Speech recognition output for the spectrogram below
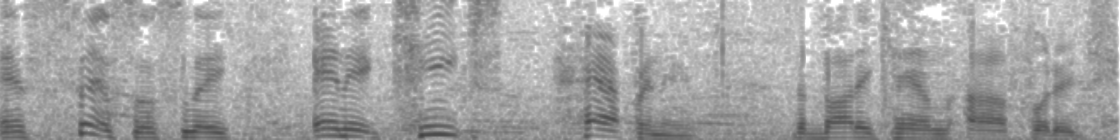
and senselessly, and it keeps happening? The body cam uh, footage.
